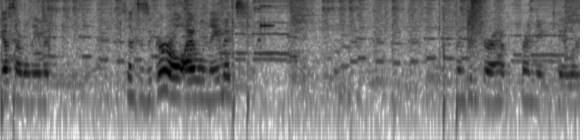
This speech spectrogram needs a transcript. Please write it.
Yes, I will name it. Since it's a girl, I will name it... I'm pretty sure I have a friend named Taylor.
